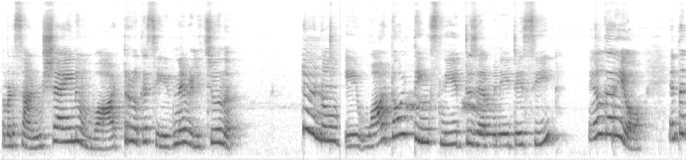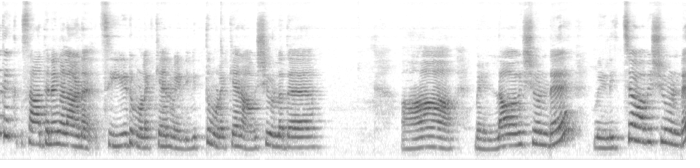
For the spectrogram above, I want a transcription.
നമ്മുടെ സൺഷൈനും വാട്ടറും ഒക്കെ സീഡിനെ വിളിച്ചു എന്ന് know what all things need to germinate a seed നിങ്ങൾക്കറിയോ? എന്തൊക്കെ സാധനങ്ങളാണ് സീഡ് മുളയ്ക്കാൻ വേണ്ടി വിത്ത് മുളയ്ക്കാൻ ആവശ്യമുള്ളത്? ആ വെള്ളം ആവശ്യമുണ്ട് വെളിച്ചം ആവശ്യമുണ്ട്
